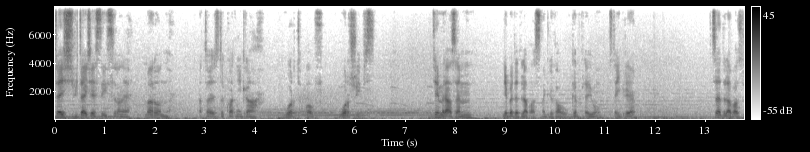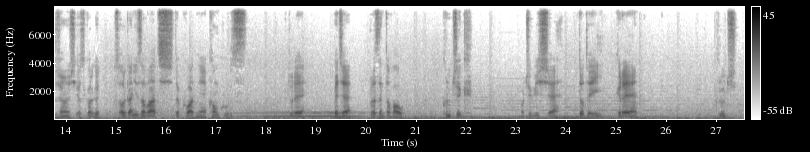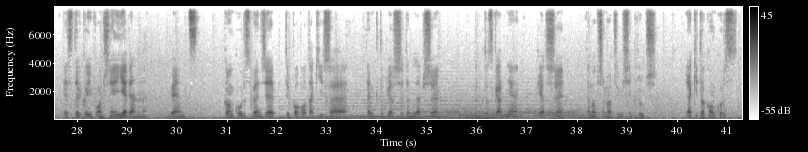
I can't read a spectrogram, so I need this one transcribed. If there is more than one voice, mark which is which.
Speaker 1: Cześć, witajcie z tej strony Maron, a to jest dokładnie gra World of Warships. Tym razem nie będę dla was nagrywał gameplayu z tej gry. Chcę dla was wziąć i zorga- zorganizować dokładnie konkurs, który będzie prezentował kluczyk oczywiście do tej gry. Klucz jest tylko i wyłącznie jeden, więc konkurs będzie typowo taki, że ten kto pierwszy, ten lepszy. Ten kto zgadnie pierwszy, ten otrzyma oczywiście klucz. Jaki to konkurs?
